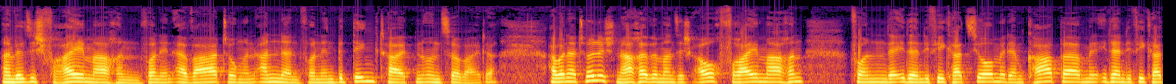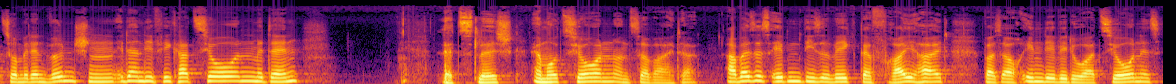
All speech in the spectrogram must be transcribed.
Man will sich frei machen von den Erwartungen anderen, von den Bedingtheiten und so weiter. Aber natürlich, nachher will man sich auch frei machen von der Identifikation mit dem Körper, mit Identifikation mit den Wünschen, Identifikation mit den letztlich Emotionen und so weiter. Aber es ist eben dieser Weg der Freiheit, was auch Individuation ist,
